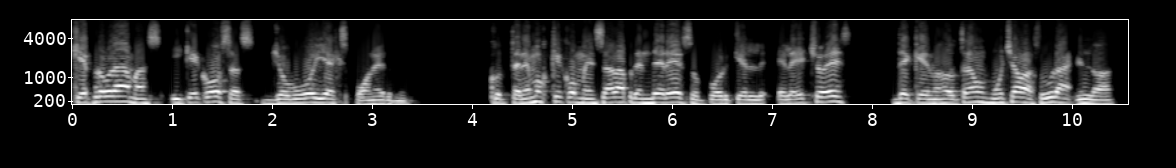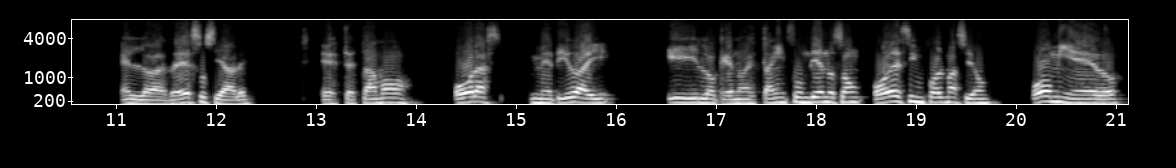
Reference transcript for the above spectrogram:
qué programas y qué cosas yo voy a exponerme. Tenemos que comenzar a aprender eso porque el, el hecho es de que nosotros tenemos mucha basura en, en las redes sociales. Este, estamos horas metidos ahí y lo que nos están infundiendo son o desinformación o miedo,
